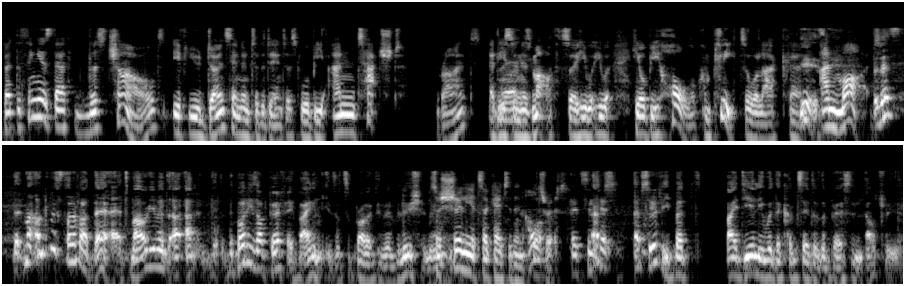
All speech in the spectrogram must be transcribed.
but the thing is that this child, if you don't send him to the dentist, will be untouched, right? At least in his mouth. So he will, he he'll be whole or complete or like uh, Yes. unmarred. But that's that, my argument's not about that. My argument, I, I, the, the body's not perfect by any means. It's a product of evolution. so surely it's okay to then alter it. It's Abs- absolutely, but ideally with the consent of the person altering it.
